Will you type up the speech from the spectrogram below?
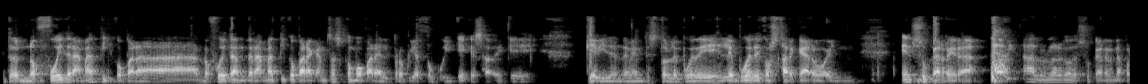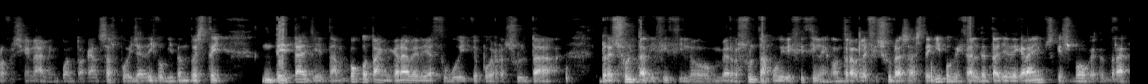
Entonces no fue dramático para no fue tan dramático para Kansas como para el propio Zubuike que sabe que, que evidentemente esto le puede, le puede costar caro en, en, su carrera, a lo largo de su carrera profesional. En cuanto a Kansas, pues ya digo, quitando este detalle tampoco tan grave de Azubui, que pues resulta, resulta difícil, o me resulta muy difícil encontrarle fisuras a este equipo. Quizá el detalle de Grimes, que supongo que tendrá,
